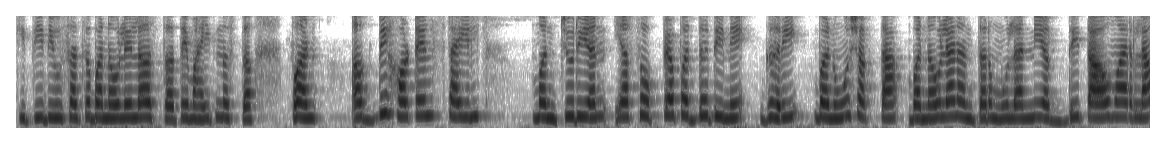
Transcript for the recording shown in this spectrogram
किती दिवसाचं बनवलेलं असतं ते माहीत नसतं. पण अगदी हॉटेल स्टाईल मंचुरियन या सोप्या पद्धतीने घरी बनवू शकता. बनवल्यानंतर मुलांनी अगदी ताव मारला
